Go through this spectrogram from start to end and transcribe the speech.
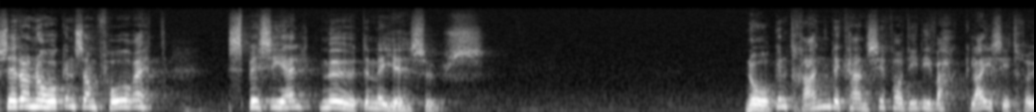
så er det noen som får et spesielt møte med Jesus. Noen trang det kanskje fordi de vakla i sin tro.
